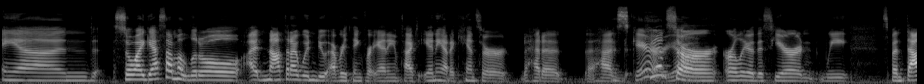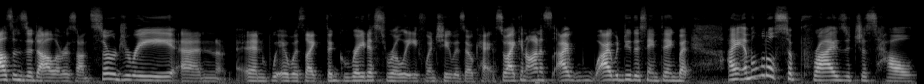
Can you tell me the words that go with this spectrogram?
and so I guess I'm a little I, not that I wouldn't do everything for Annie. In fact, Annie had a cancer had a had A scare, cancer earlier this year, and we spent thousands of dollars on surgery, and and it was like the greatest relief when she was okay. So I can honestly I I would do the same thing, but I am a little surprised at just how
